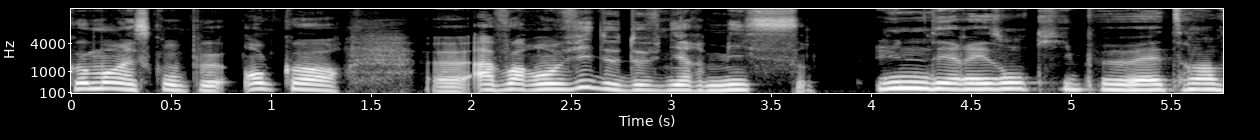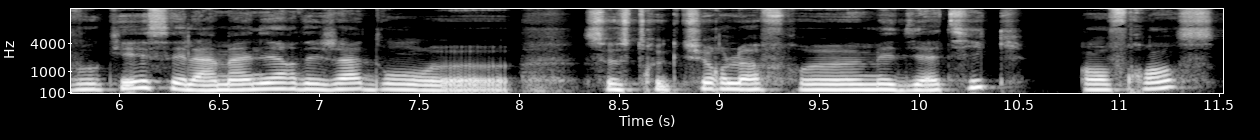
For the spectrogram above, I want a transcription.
Comment est-ce qu'on peut encore avoir envie de devenir Miss? Une des raisons qui peut être invoquée, c'est la manière déjà dont euh, se structure l'offre euh, médiatique en France.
